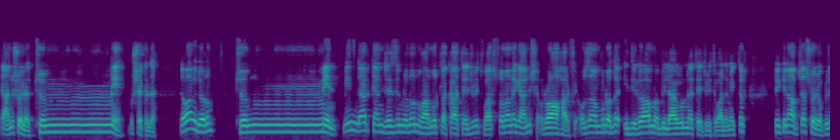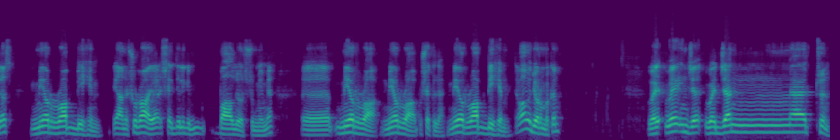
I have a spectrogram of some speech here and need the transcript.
Yani şöyle tümmi bu şekilde. Devam ediyorum. Tümmin. Min derken cezimli nun var. Mutlaka tecvid var. Sonra ne gelmiş? Ra harfi. O zaman burada idgam-ı bilagunne tecvidi var demektir. Peki ne yapacağız? Şöyle okuyacağız. Mir rabbihim. Yani şu ra'ya şeddeli gibi bağlıyoruz şu mimi. Ee, mirra, mirra bu şekilde. Mir rabbihim. Devam ediyorum bakın. Ve, ve ince ve cennetün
